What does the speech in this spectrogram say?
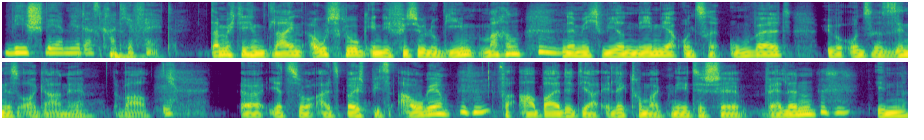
wie schwer mir das gerade hier fällt. Da möchte ich einen kleinen Ausflug in die Physiologie machen, mhm. nämlich wir nehmen ja unsere Umwelt über unsere Sinnesorgane wahr. Ja äh, jetzt so als Beispiel das Auge mhm. verarbeitet ja elektromagnetische Wellen mhm. in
